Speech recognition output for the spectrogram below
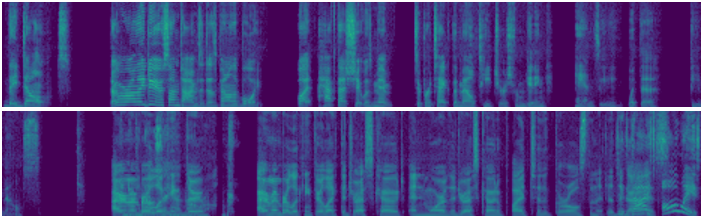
they don't. Don't get me wrong, they do sometimes. It does depend on the boy. But half that shit was meant to protect the male teachers from getting handsy with the females. I And remember looking through. I remember looking through like the dress code and more of the dress code applied to the girls than it did the the guys. guys always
